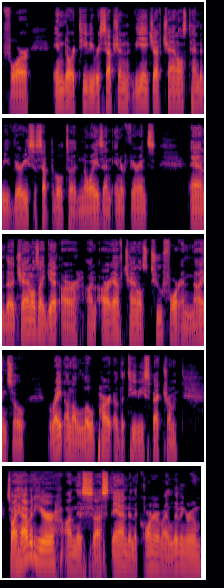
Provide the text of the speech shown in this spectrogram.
for indoor TV reception. VHF channels tend to be very susceptible to noise and interference. And the channels I get are on RF channels 2, 4, and 9, so right on the low part of the TV spectrum. So I have it here on this uh, stand in the corner of my living room.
